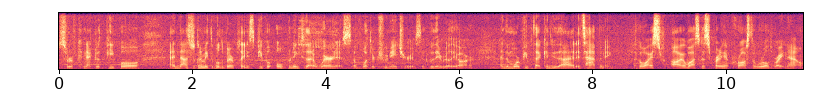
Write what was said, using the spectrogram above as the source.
sort of connect with people. And that's what's gonna make the world a better place. People opening to that awareness of what their true nature is and who they really are. And the more people that can do that, it's happening. Like ayahuasca is spreading across the world right now.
